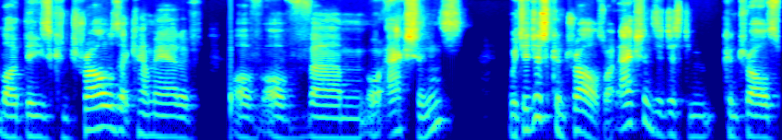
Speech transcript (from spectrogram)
like these controls that come out of of, of um, or actions, which are just controls, right? Actions are just controls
